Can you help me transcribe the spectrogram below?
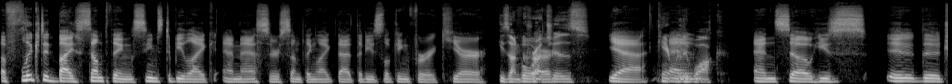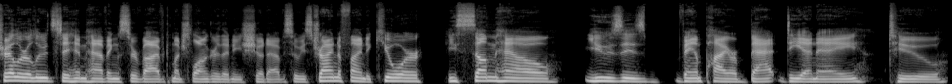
afflicted by something, seems to be like MS or something like that, that he's looking for a cure. He's on for. crutches. Yeah. Can't really walk. and so he's uh, the trailer alludes to him having survived much longer than he should have. So he's trying to find a cure. He somehow uses vampire bat DNA to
